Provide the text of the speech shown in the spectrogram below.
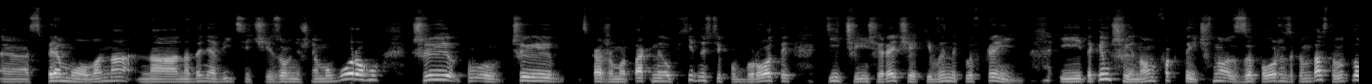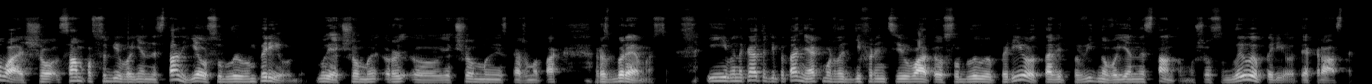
е, спрямована на надання відсічі зовнішньому ворогу, чи, по- чи скажімо так, необхідності побороти ті чи інші речі, які виникли в країні. І таким чином, фактично, з положень законодавства випливає, що сам по собі воєнний стан є особливим періодом. Ну, якщо ми е, якщо ми, скажімо так, розберемося. І виникає тоді питання, як можна диференціювати особливий період та відповідно воєнний стан, тому що особливий період, якраз таки,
